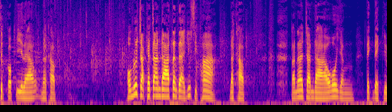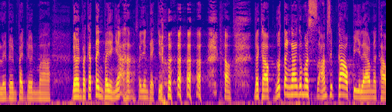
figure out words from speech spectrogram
สิบกว่าปีแล้วนะครับ ผมรู้จักอาจารย์ดาตั้งแต่อายุสิบห้านะครับ ตอนนั้นอาจารย์ดาโอ้ยังเด็กๆอยู่เลยเดินไปเดินมา เดินไปก็เต้นไปอย่างเงี้ยเพราะยังเด็กอยู่ครับนะครับเราแต่งงานกันมา 39 ปีแล้วนะครับ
